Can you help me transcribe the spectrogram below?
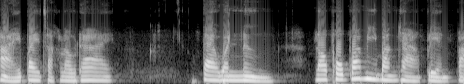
หายไปจากเราได้ แต่วันหนึ่ง เราพบว่ามีบางอย่างเปลี่ยนไป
